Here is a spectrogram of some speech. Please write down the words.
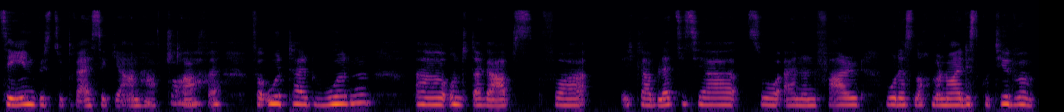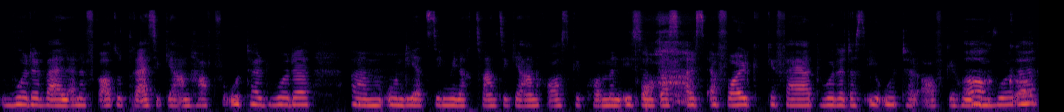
10 bis zu 30 Jahren Haftstrafe, Boah. verurteilt wurden. Äh, und da gab es vor ich glaube, letztes Jahr so einen Fall, wo das nochmal neu diskutiert wurde, weil eine Frau zu 30 Jahren Haft verurteilt wurde ähm, und jetzt irgendwie nach 20 Jahren rausgekommen ist oh. und das als Erfolg gefeiert wurde, dass ihr Urteil aufgehoben oh wurde. Gott.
